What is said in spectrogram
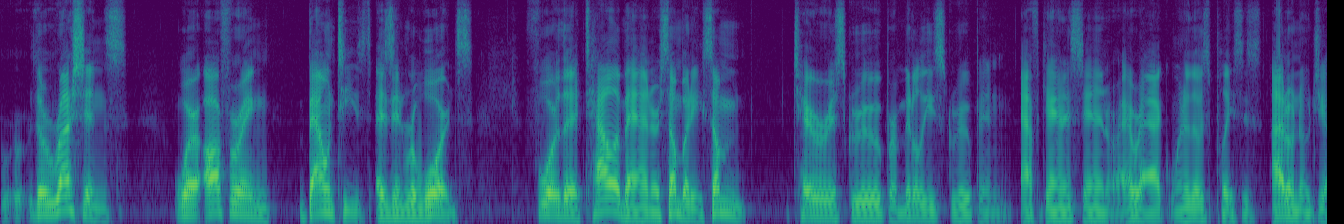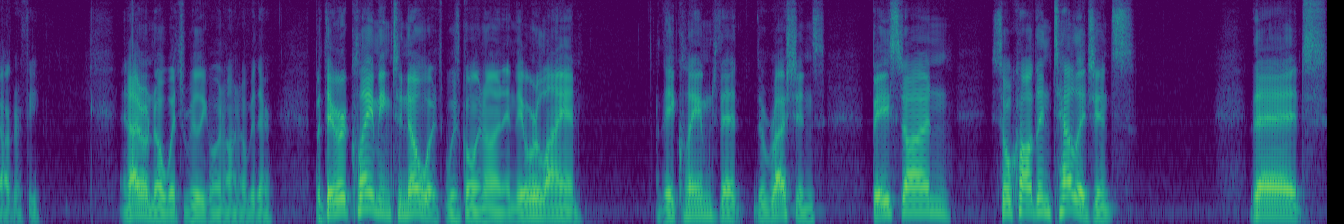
r- the Russians were offering bounties, as in rewards, for the Taliban or somebody, some terrorist group or Middle East group in Afghanistan or Iraq, one of those places. I don't know geography. And I don't know what's really going on over there. But they were claiming to know what was going on, and they were lying. They claimed that the Russians, based on so called intelligence, that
